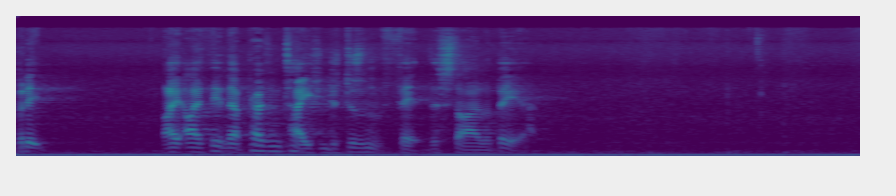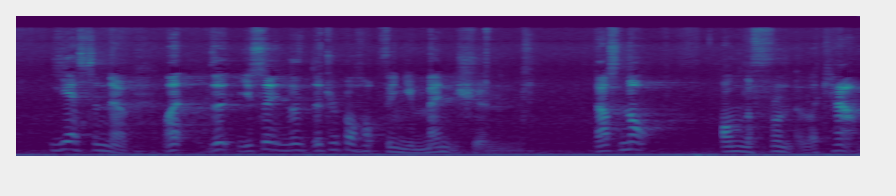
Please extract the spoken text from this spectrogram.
but it, I, I think that presentation just doesn't fit the style of beer. yes and no. Like the, you see the, the triple hop thing you mentioned, that's not on the front of the can.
